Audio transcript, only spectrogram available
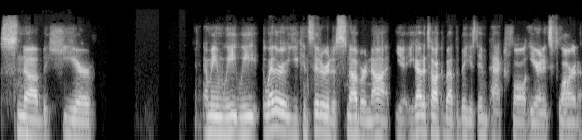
snub here I mean, we we whether you consider it a snub or not, you, you got to talk about the biggest impact fall here, and it's Florida.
